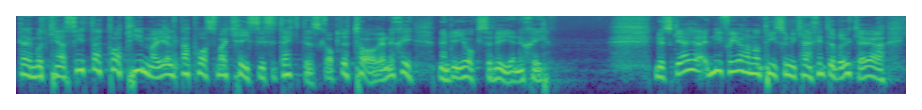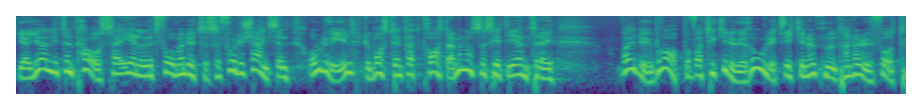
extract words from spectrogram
Däremot kan jag sitta ett par timmar och hjälpa par som har kris i sitt äktenskap. Det tar energi, men det ger också ny energi. Nu ska jag, ni får göra någonting som ni kanske inte brukar göra. Jag gör en liten paus här, en eller två minuter, så får du chansen, om du vill. Du måste inte att prata med någon som sitter jämte dig. Vad är du bra på? Vad tycker du är roligt? Vilken uppmuntran har du fått?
